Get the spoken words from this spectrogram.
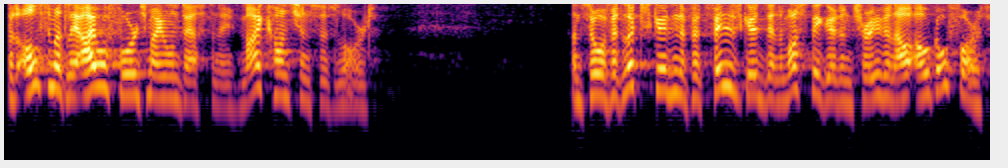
But ultimately, I will forge my own destiny. My conscience is Lord. And so, if it looks good and if it feels good, then it must be good and true, then I'll, I'll go for it.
